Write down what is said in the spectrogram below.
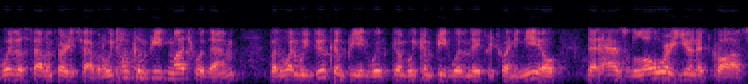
with a 737. We don't compete much with them, but when we do compete, with we compete with an A320neo that has lower unit cost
